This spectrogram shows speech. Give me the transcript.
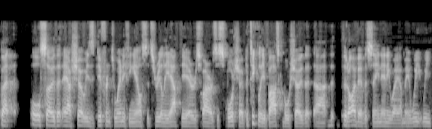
but also that our show is different to anything else that's really out there as far as a sports show, particularly a basketball show that uh, that, that, I've ever seen. Anyway, I mean, we we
